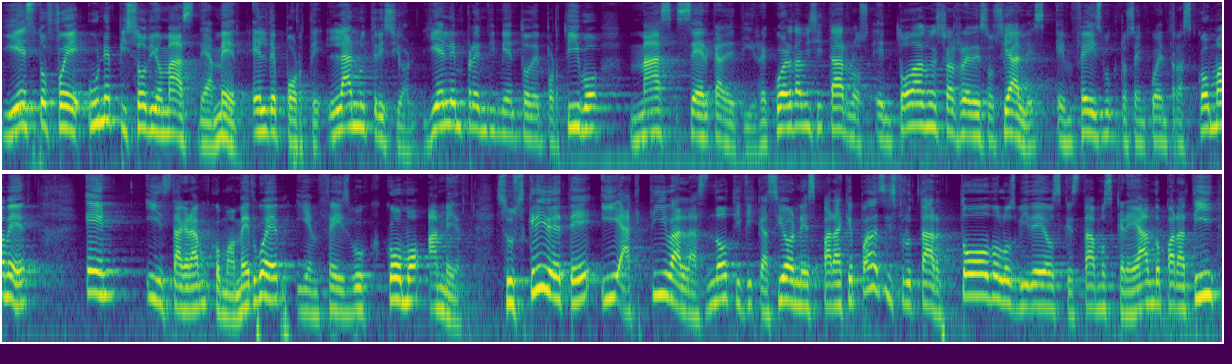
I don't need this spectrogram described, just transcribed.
y esto fue un episodio más de AMED, el deporte, la nutrición y el emprendimiento deportivo más cerca de ti. Recuerda visitarnos en todas nuestras redes sociales. En Facebook nos encuentras como Amed, en Instagram como Amed Web y en Facebook como Amed. Suscríbete y activa las notificaciones para que puedas disfrutar todos los videos que estamos creando para ti,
